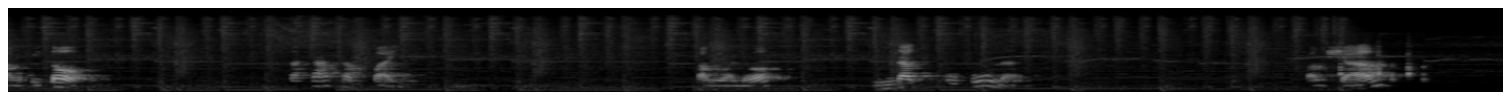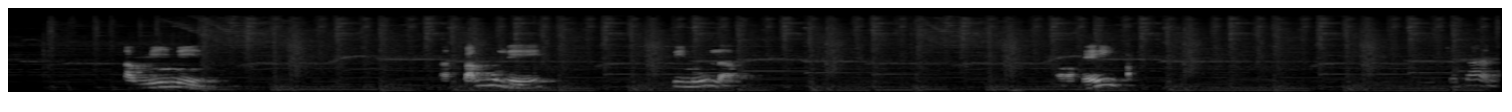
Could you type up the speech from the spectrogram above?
Pang-pito, kasasampay. Pang-walo, nagpupunan. Pang-siyam, aminin. At panghuli, tinulak. Okay? Sagutan.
